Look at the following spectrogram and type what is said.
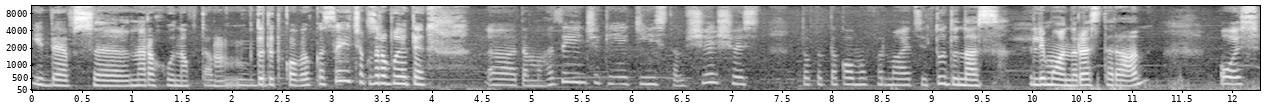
іде все на рахунок там додаткових косичок зробити, е, там магазинчики якісь, там ще щось. Тобто в такому форматі. Тут у нас лімон ресторан. Ось.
